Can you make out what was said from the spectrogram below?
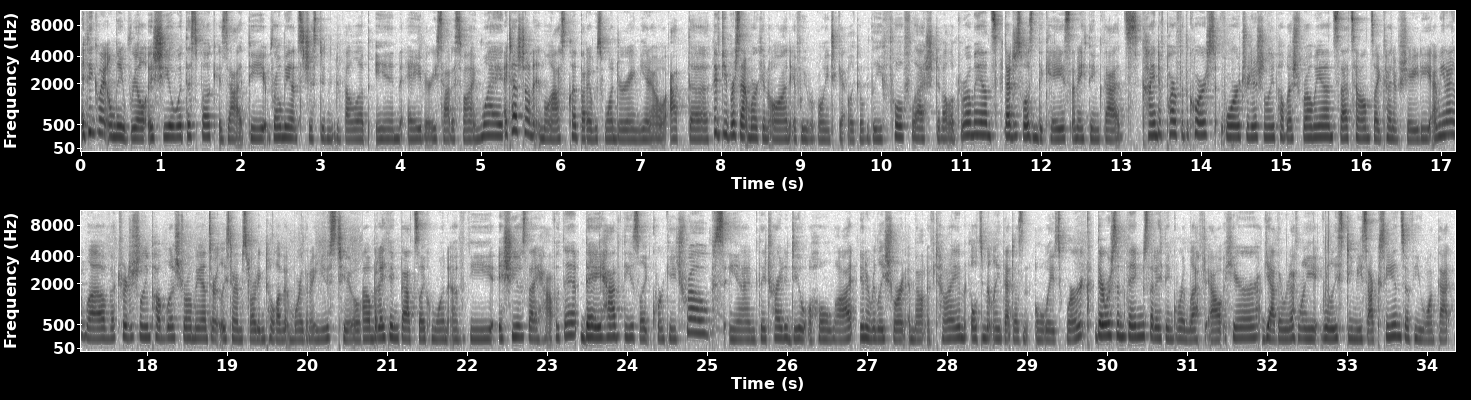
I think my only real issue with this book is that the romance just didn't develop in a very satisfying way. I touched on it in the last clip, but I was wondering, you know, at the 50% mark and on, if we were going to get like a really full-fledged developed romance. That just wasn't the case, and I think that's kind of par for the course for traditionally published romance. That sounds like kind of shady. I mean, I love traditionally published romance, or at least I'm starting to love it more more than I used to. Um, but I think that's like one of the issues that I have with it. They have these like quirky tropes and they try to do a whole lot in a really short amount of time. Ultimately, that doesn't always work. There were some things that I think were left out here. Yeah, there were definitely really steamy sex scenes. So if you want that,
